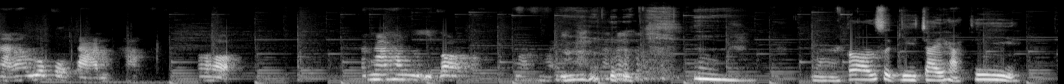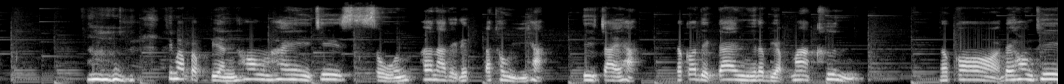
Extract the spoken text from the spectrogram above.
นาและร่วมโครงการค่ะ ก็ข้างหน้าถ้ามีอีกก็มามาอีกก็รู้สึกดีใจค่ะที่ ที่มาปรับเปลี่ยนห้องให้ที่ศูนย์พัฒนาเด็กเล็กปัทวีค่ะ ดีใจค่ะ แล้วก็เด็กได้มีระเบียบมากขึ้น แล้วก็ได้ห้องที่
